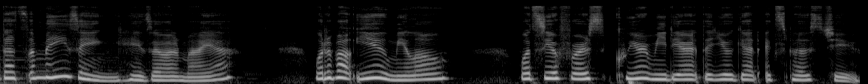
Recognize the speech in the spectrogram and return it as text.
That's amazing, Hazel and Maya. What about you, Milo? What's your first queer media that you get exposed to?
